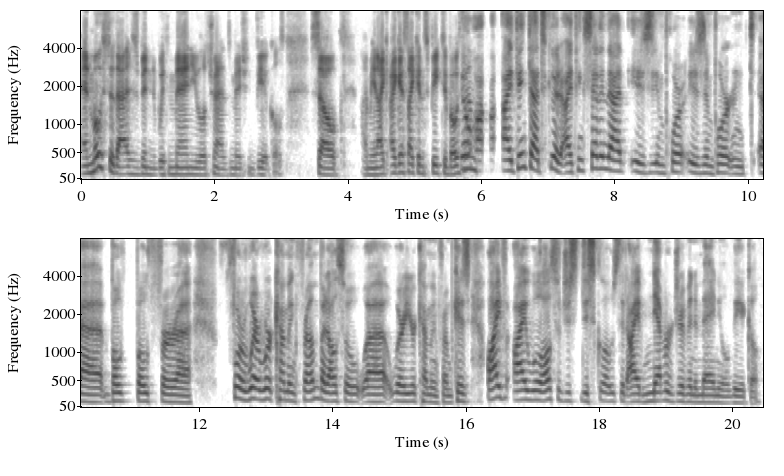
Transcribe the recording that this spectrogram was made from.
and most of that has been with manual transmission vehicles. So I mean, I, I guess I can speak to both of them. No, I, I think that's good. I think setting that is important is important uh, both both for uh, for where we're coming from, but also uh, where you're coming from. Because I've I will also just disclose that I have never driven a manual vehicle.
